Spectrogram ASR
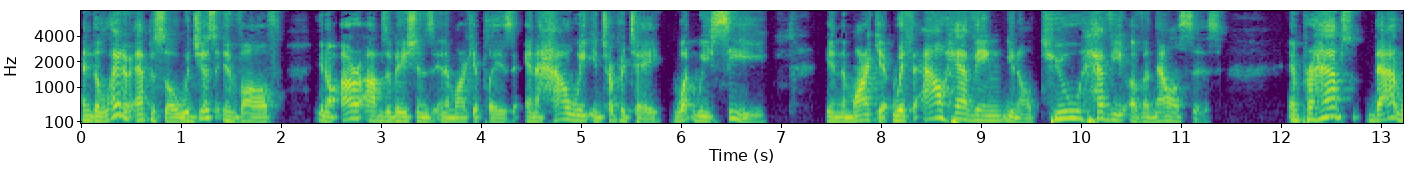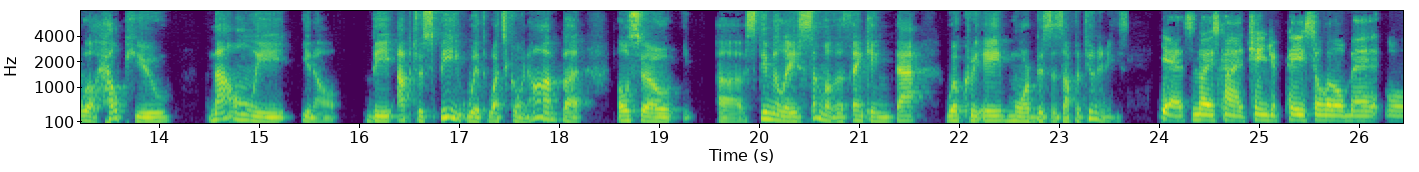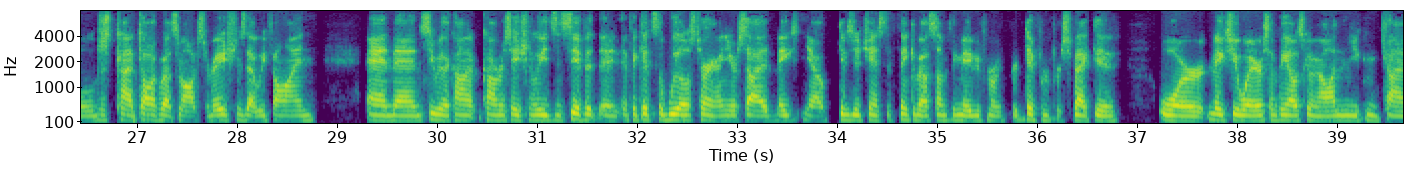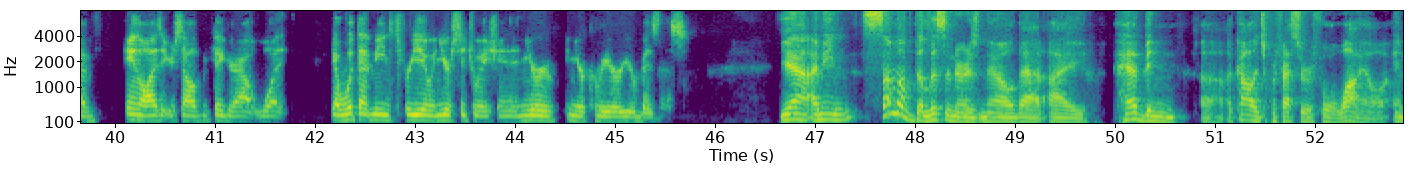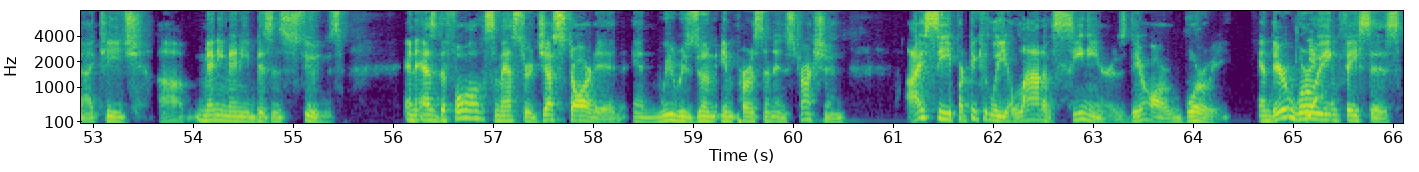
And the lighter episode would just involve, you know, our observations in the marketplace and how we interpret what we see in the market without having, you know, too heavy of analysis. And perhaps that will help you not only, you know, be up to speed with what's going on, but also uh, stimulate some of the thinking that will create more business opportunities. Yeah, it's a nice kind of change of pace a little bit. We'll just kind of talk about some observations that we find, and then see where the conversation leads, and see if it if it gets the wheels turning on your side, makes you know gives you a chance to think about something maybe from a different perspective, or makes you aware of something else going on, and you can kind of analyze it yourself and figure out what you know what that means for you in your situation in your in your career or your business. Yeah, I mean, some of the listeners know that I have been uh, a college professor for a while and I teach uh, many, many business students. And as the fall semester just started and we resume in person instruction, I see particularly a lot of seniors, they are worried and their worrying yeah. faces,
